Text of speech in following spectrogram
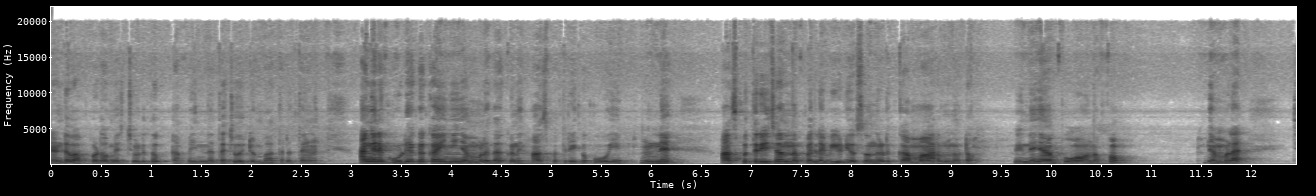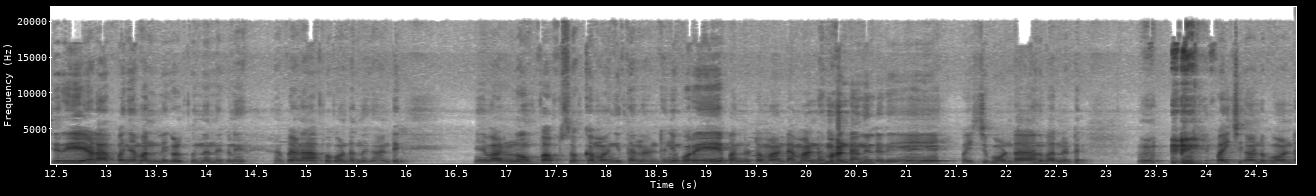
രണ്ട് പപ്പടവും വെച്ച് കൊടുത്തു. അപ്പോൾ ഇന്നത്തെ ചോറ്റും പാത്രത്താണ് അങ്ങനെ കൂടിയൊക്കെ കഴിഞ്ഞ് നമ്മൾ ഇതാക്കണേ ആസ്പത്രിക്ക് പോയി. പിന്നെ ആസ്പത്രിയിൽ ചെന്നപ്പോൾ എല്ലാ വീഡിയോസ് ഒന്നും എടുക്കാൻ മാറുന്നു കേട്ടോ പിന്നെ ഞാൻ പോന്നപ്പോൾ നമ്മളെ ചെറിയ ഇളാപ്പ ഞാൻ പറഞ്ഞില്ലേ ഗൾഫിൽ നിന്ന് നിൽക്കണേ അപ്പോൾ ഇളാപ്പ കൊണ്ടുവന്ന് കാണ്ട് വെള്ളവും ഒക്കെ വാങ്ങി തന്നാണ്ട്. ഞാൻ കുറേ പറഞ്ഞിട്ടോ മാണ്ട മാണ്ട മാണ്ട എന്നുള്ളത്. ഏ പൈച്ച് പോണ്ട എന്ന് പറഞ്ഞിട്ട് പൈച്ച് കാണ്ട് പോണ്ട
